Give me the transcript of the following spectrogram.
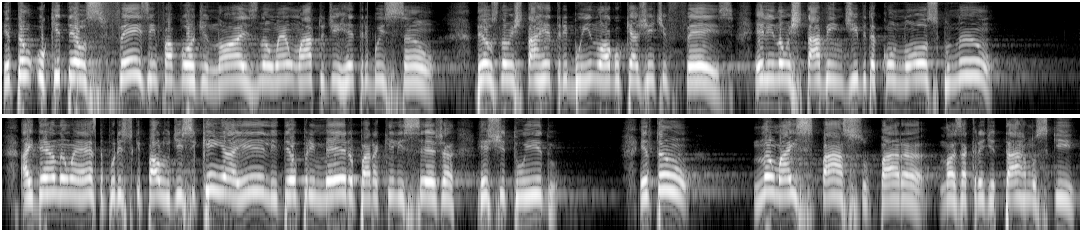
Então, o que Deus fez em favor de nós não é um ato de retribuição. Deus não está retribuindo algo que a gente fez. Ele não estava em dívida conosco, não. A ideia não é essa, por isso que Paulo disse: quem a ele deu primeiro para que ele seja restituído. Então, não há espaço para nós acreditarmos que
